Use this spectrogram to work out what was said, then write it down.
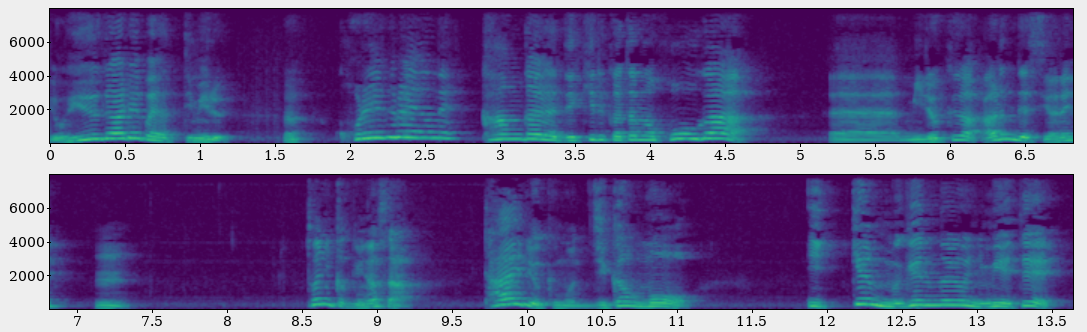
余裕があればやってみる、うん、これぐらいのね考えができる方の方が、えー、魅力があるんですよね。うん。とにかく皆さん体力も時間も一見無限のように見えて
